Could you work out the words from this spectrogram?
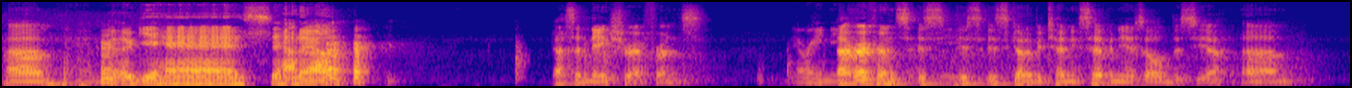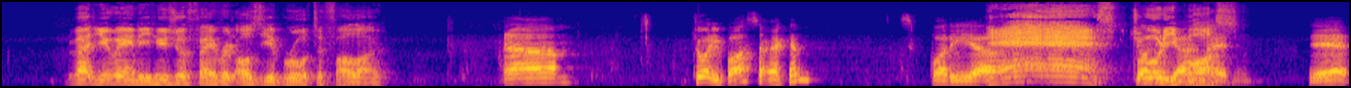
Um, Hamburg, yes. Shout out. that's a niche reference. Very neat. That reference is, is, is going to be turning seven years old this year. Um, What about you, Andy? Who's your favourite Aussie abroad to follow? Um, Jordy Bos, I reckon. It's bloody. Uh, yes! bloody Geordie go, Boss. mate. Yeah,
